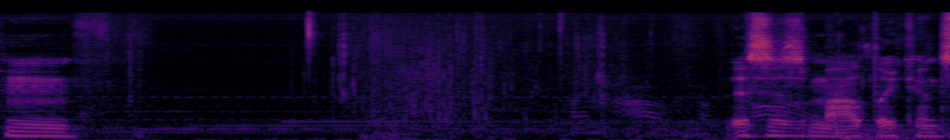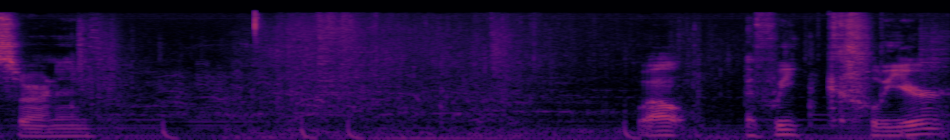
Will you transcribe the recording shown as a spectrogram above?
Hmm. This is mildly concerning. Well, if we clear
